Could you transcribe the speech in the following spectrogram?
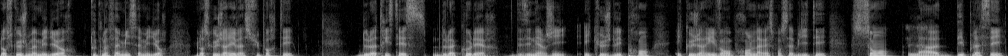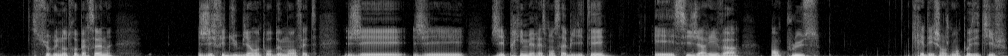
lorsque je m'améliore, toute ma famille s'améliore. Lorsque j'arrive à supporter de la tristesse, de la colère, des énergies et que je les prends et que j'arrive à en prendre la responsabilité sans la déplacer sur une autre personne, j'ai fait du bien autour de moi en fait. J'ai j'ai pris mes responsabilités et si j'arrive à en plus créer des changements positifs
